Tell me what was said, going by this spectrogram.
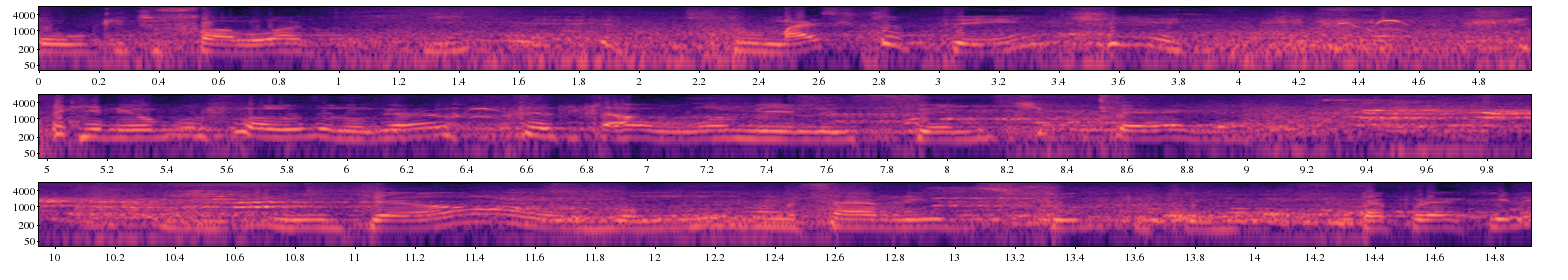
o que tu falou aqui, por mais que tu tente, é que nem o Bruno falou, tu nunca tentar o homem, ele sempre te pega. Então, vamos começar a rir disso tudo, porque tá por aqui ele,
